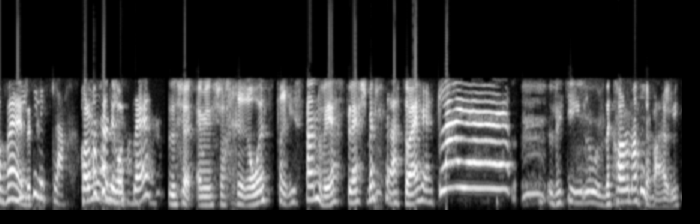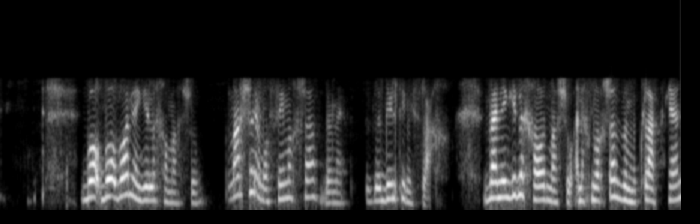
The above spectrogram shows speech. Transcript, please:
עובד. כל מה שאני רוצה זה שהם ישחררו את טריסטן ויש פלשבק שלה צועקת Liar! זה כאילו, זה כל מה שבא לי. בוא, בוא, בוא אני אגיד לך משהו. מה שהם עושים עכשיו, באמת, זה בלתי נסלח. ואני אגיד לך עוד משהו, אנחנו עכשיו זה מוקלט, כן?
